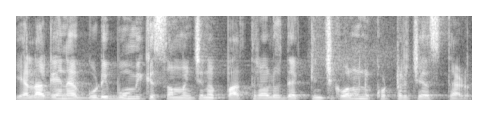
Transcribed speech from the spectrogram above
ఎలాగైనా గుడి భూమికి సంబంధించిన పత్రాలు దక్కించుకోవాలని కుట్ర చేస్తాడు.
